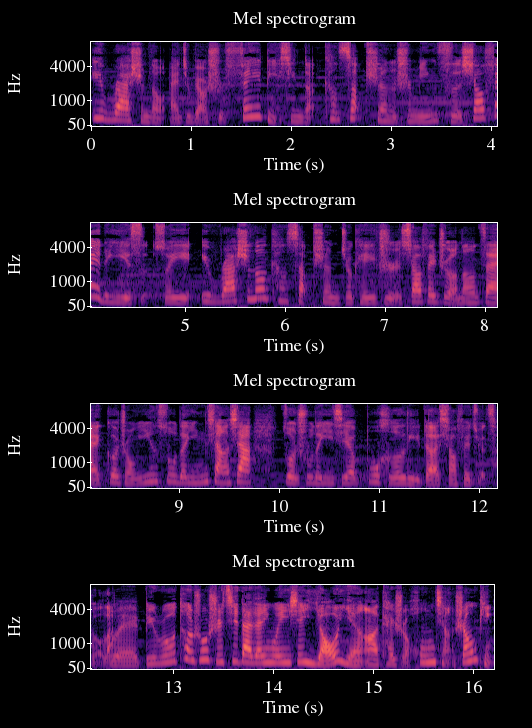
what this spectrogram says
，irrational 哎就表示非理性的，consumption 是名词，消费的意思，所以 irrational consumption 就可以指消费者呢。在各种因素的影响下，做出的一些不合理的消费决策了。对，比如特殊时期，大家因为一些谣言啊，开始哄抢商品，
